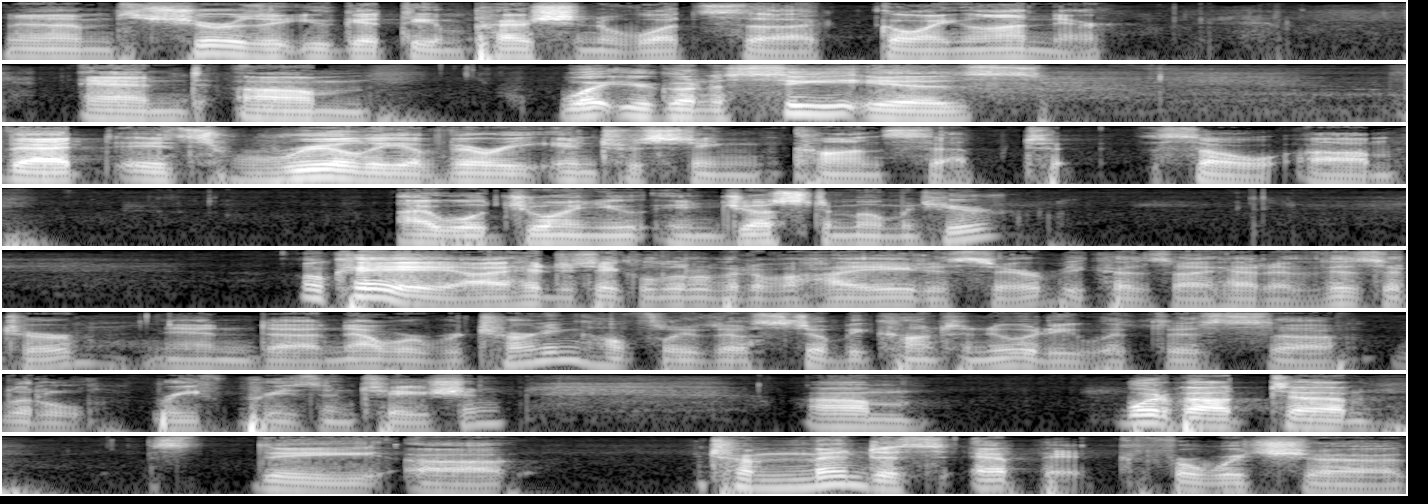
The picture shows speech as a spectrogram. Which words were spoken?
I'm sure that you get the impression of what's uh, going on there. And um, what you're going to see is that it's really a very interesting concept. So um, I will join you in just a moment here. Okay, I had to take a little bit of a hiatus there because I had a visitor, and uh, now we're returning. Hopefully there'll still be continuity with this uh, little brief presentation. Um, what about uh, the tremendous epic for which uh,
